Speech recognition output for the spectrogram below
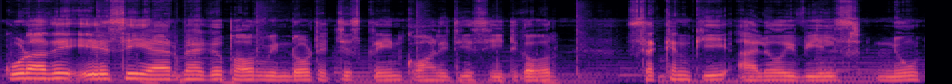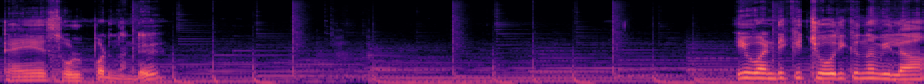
കൂടാതെ A C air bag power window touch screen quality seat cover second key alloy wheels new tyres ഉൾപ്പെടുന്നുണ്ട്. ഈ വണ്ടിക്ക് ചോദിക്കുന്ന വില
